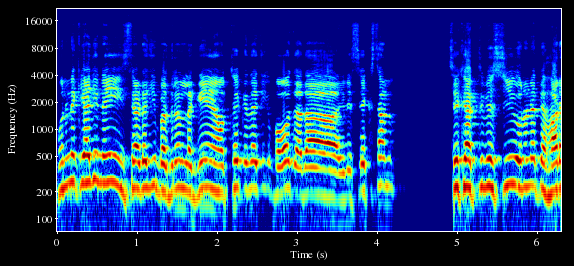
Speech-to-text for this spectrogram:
ਉਹਨਾਂ ਨੇ ਕਿਹਾ ਜੀ, ਨਹੀਂ ਸਟ੍ਰੈਟਜੀ ਬਦਲਣ ਲੱਗੇ ਆ। ਉੱਥੇ ਕਹਿੰਦਾ ਜੀ ਕਿ ਬਹੁਤ ਜ਼ਿਆਦਾ ਜਿਹੜੇ ਸਿੱਖ ਸਨ ਸਿੱਖ ਐਕਟਿਵਿਸਟ ਜੀ, ਉਹਨਾਂ ਨੇ ਤੇ ਹਰ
